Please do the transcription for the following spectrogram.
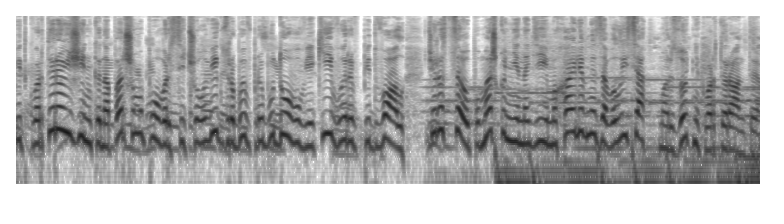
Під квартирою жінки на першому поверсі чоловік зробив прибудову, в якій вирив підвал. Через це у помешканні Надії Михайлівни завелися мерзотні квартиранти.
